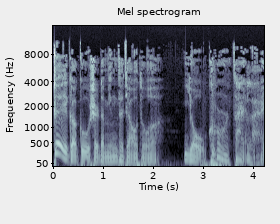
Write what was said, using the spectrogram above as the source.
这个故事的名字叫做《有空再来》。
